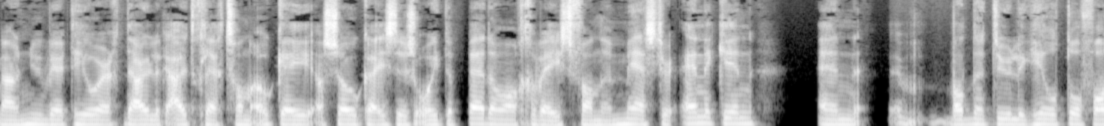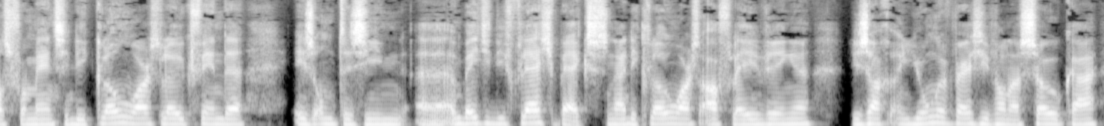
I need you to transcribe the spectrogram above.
Nou, nu werd heel erg duidelijk uitgelegd van... oké, Ahsoka is dus ooit de padawan geweest van eh, Master Anakin. En eh, wat natuurlijk heel tof was voor mensen die Clone Wars leuk vinden... is om te zien eh, een beetje die flashbacks naar die Clone Wars afleveringen. Je zag een jonge versie van Ahsoka.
